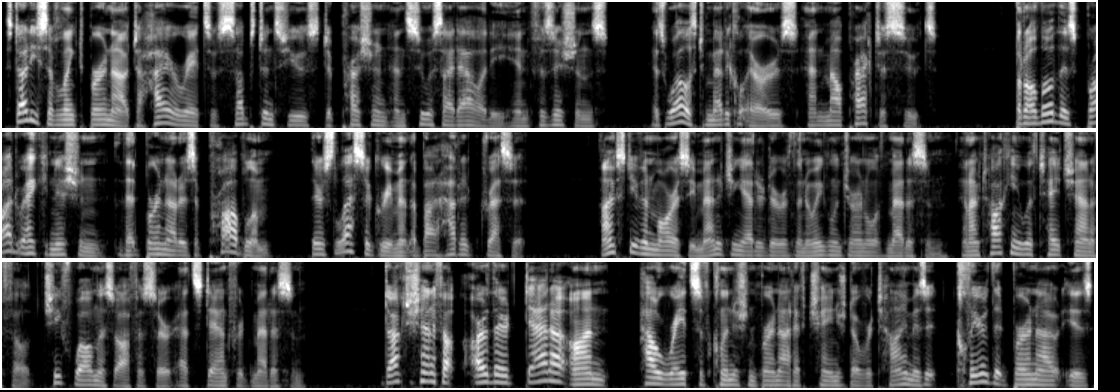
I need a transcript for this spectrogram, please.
Studies have linked burnout to higher rates of substance use, depression, and suicidality in physicians, as well as to medical errors and malpractice suits. But although there's broad recognition that burnout is a problem, there's less agreement about how to address it. I'm Stephen Morrissey, managing editor of the New England Journal of Medicine, and I'm talking with Tait Shanafelt, chief wellness officer at Stanford Medicine. Dr. Shanafelt, are there data on how rates of clinician burnout have changed over time? Is it clear that burnout is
